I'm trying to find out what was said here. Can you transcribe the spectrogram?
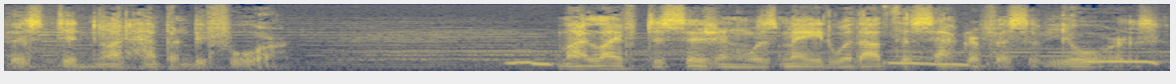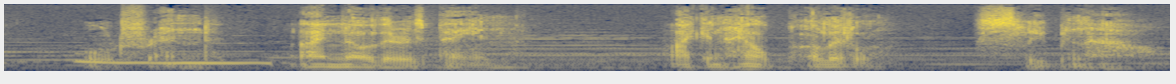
This did not happen before. My life decision was made without the sacrifice of yours, old friend. I know there is pain. I can help a little. Sleep now.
